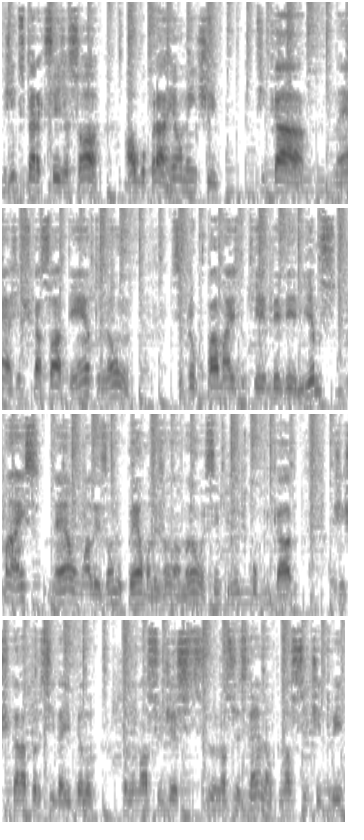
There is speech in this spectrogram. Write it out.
A gente espera que seja só algo para realmente ficar, né, a gente ficar só atento, não se preocupar mais do que deveríamos, mas né, uma lesão no pé, uma lesão na mão é sempre muito complicado. A gente fica na torcida aí pelo, pelo nosso o nosso Justin, não, pelo nosso Tree,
